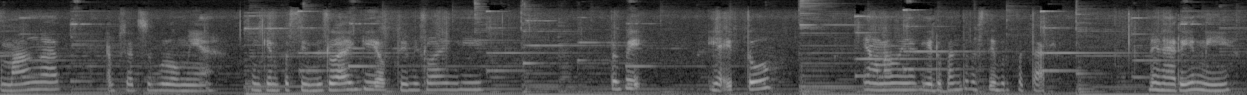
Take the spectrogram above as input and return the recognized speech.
semangat episode sebelumnya mungkin pesimis lagi optimis lagi tapi ya itu yang namanya kehidupan tuh pasti berputar dan hari ini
